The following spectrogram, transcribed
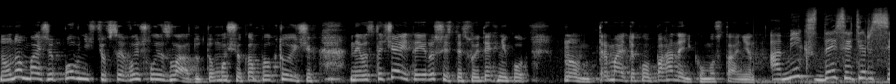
ну воно майже повністю все вийшло із ладу, тому що комплектуючих не вистачає, та і рашисти свою техніку ну тримають в такому поганенькому стані. Амікс 10 РС,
